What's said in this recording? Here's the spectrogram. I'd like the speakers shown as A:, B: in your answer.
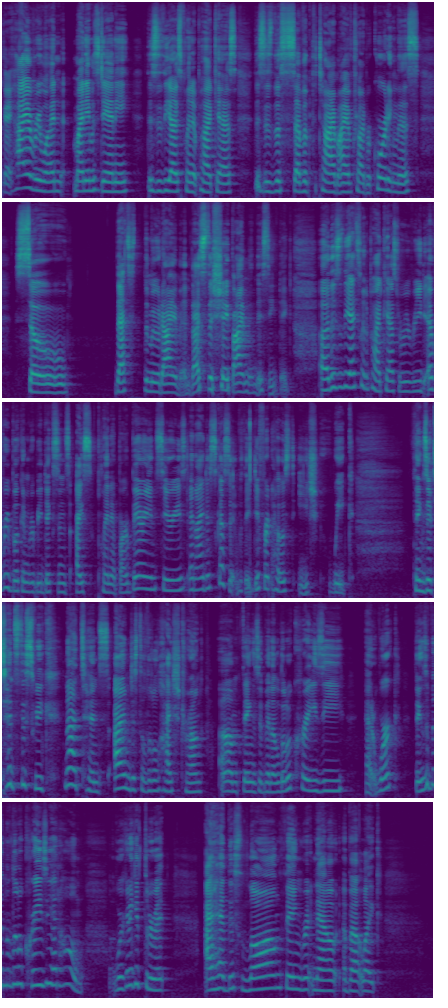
A: Okay, hi everyone. My name is Danny. This is the Ice Planet podcast. This is the seventh time I have tried recording this. So that's the mood I am in. That's the shape I'm in this evening. Uh, this is the Ice Planet podcast where we read every book in Ruby Dixon's Ice Planet Barbarian series and I discuss it with a different host each week. Things are tense this week. Not tense. I'm just a little high strung. Um, things have been a little crazy at work. Things have been a little crazy at home. We're to get through it. I had this long thing written out about like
